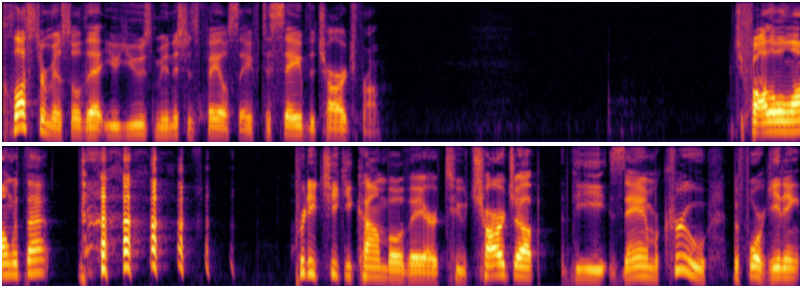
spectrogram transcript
cluster missile that you used munitions failsafe to save the charge from. Did you follow along with that? Pretty cheeky combo there to charge up the ZAM crew before getting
